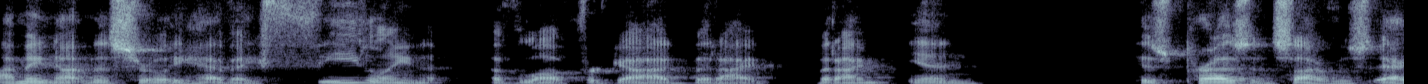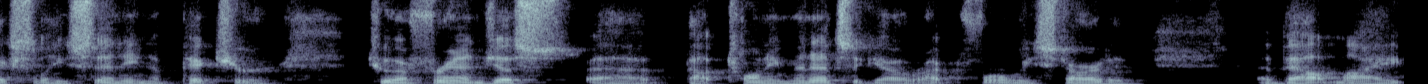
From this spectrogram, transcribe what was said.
I may not necessarily have a feeling of love for God, but I but I'm in his presence. I was actually sending a picture to a friend just uh, about 20 minutes ago, right before we started, about my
